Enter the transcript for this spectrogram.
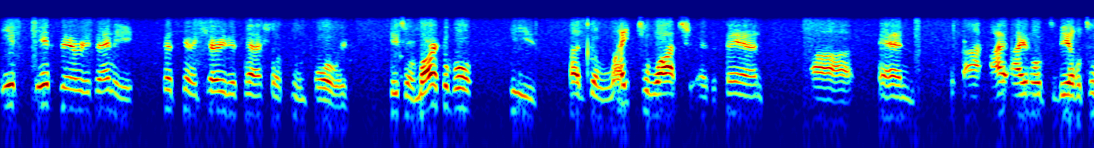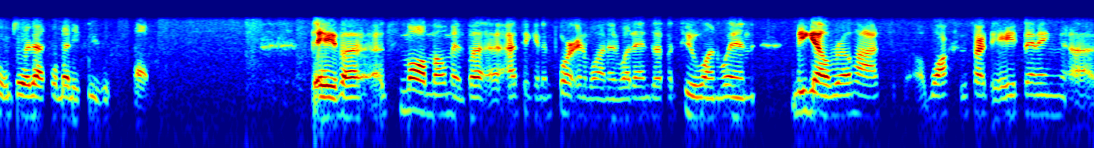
if if there is any, that's going to carry this national team forward. He's remarkable. He's a delight to watch as a fan, uh, and I, I hope to be able to enjoy that for many seasons to come. Dave, a, a small moment, but I think an important one, and what ends up a 2-1 win. Miguel Rojas walks to start the eighth inning. Uh,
